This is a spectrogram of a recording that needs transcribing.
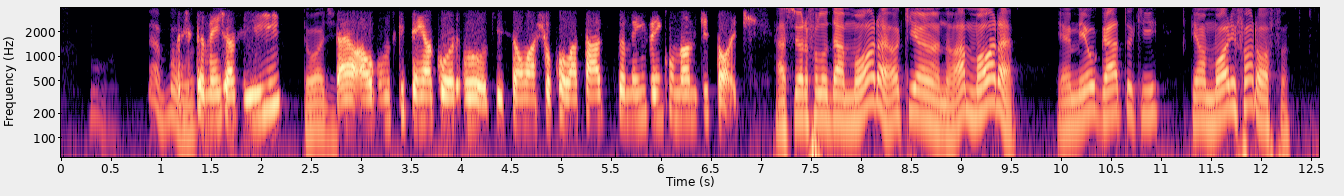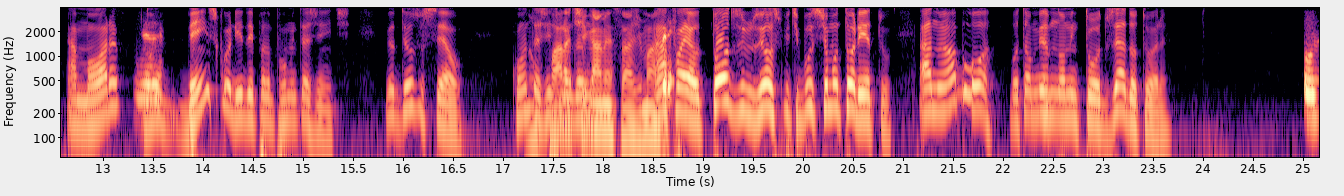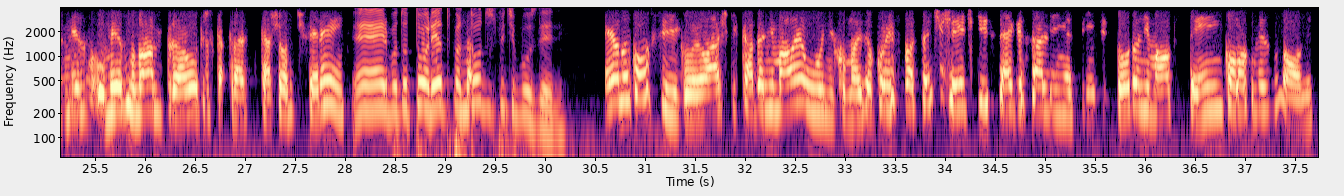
É bom, Acho que também já vi. Todd. tá? Alguns que tem a cor, o- que são achocolatados também vem com o nome de Todd. A senhora falou da Mora, olha aqui, Ana. A Mora é meu gato aqui. Tem a Mora e Farofa. A Mora, É. bem escolhido aí por, por muita gente. Meu Deus do céu. Quanta Não gente para de mandando- chegar a mensagem, Marcos. Rafael, todos os meus pitbulls se chamam Toreto. Ah, não é uma boa botar o mesmo nome em todos, é, doutora? Mesmo, o mesmo nome para outros pra cachorros diferentes? É, ele botou Toreto para todos os pitbulls dele. Eu não consigo. Eu acho que cada animal é único, mas eu conheço bastante gente que segue essa linha, assim, de todo animal que tem coloca o mesmo nome.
